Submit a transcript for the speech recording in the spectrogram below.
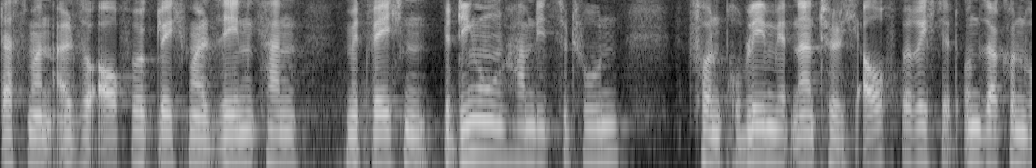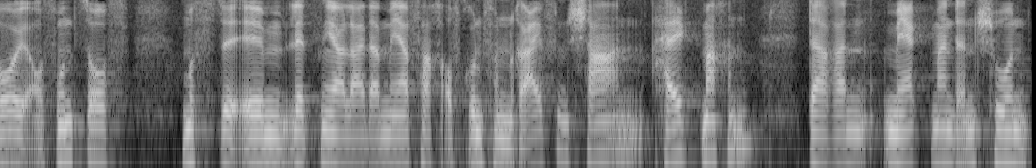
dass man also auch wirklich mal sehen kann, mit welchen Bedingungen haben die zu tun. Von Problemen wird natürlich auch berichtet. Unser Konvoi aus Wunsdorf musste im letzten Jahr leider mehrfach aufgrund von Reifenscharen Halt machen. Daran merkt man dann schon,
